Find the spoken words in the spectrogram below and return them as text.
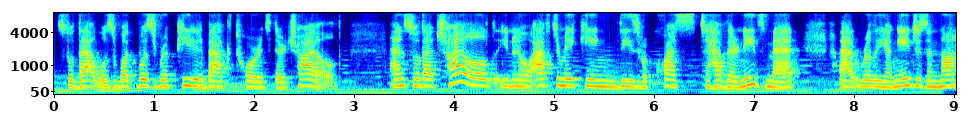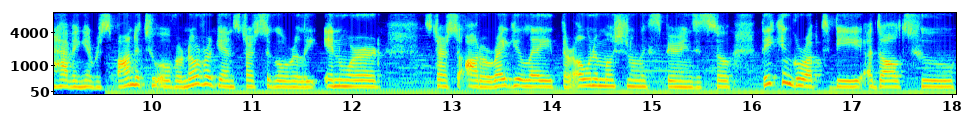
So that was what was repeated back towards their child. And so that child, you know, after making these requests to have their needs met at really young ages and not having it responded to over and over again, starts to go really inward, starts to auto regulate their own emotional experiences. So they can grow up to be adults who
